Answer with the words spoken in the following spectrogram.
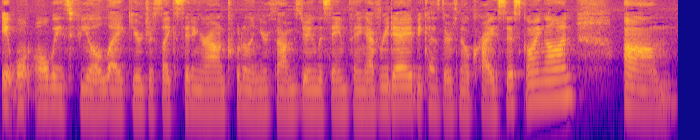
It won't always feel like you're just like sitting around twiddling your thumbs doing the same thing every day because there's no crisis going on. Um,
